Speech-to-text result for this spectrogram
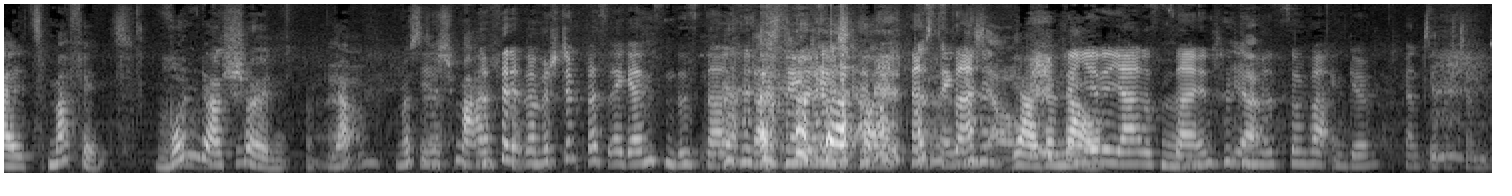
als Muffins. Wunderschön. Ja. Ne? Müssen Sie Ja. sich mal Da findet man bestimmt was Ergänzendes da. Das denke ich auch. Das denke ich auch. Ja, Für genau. jede Jahreszeit, Ja. was es zum Backen gibt. Ganz bestimmt.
